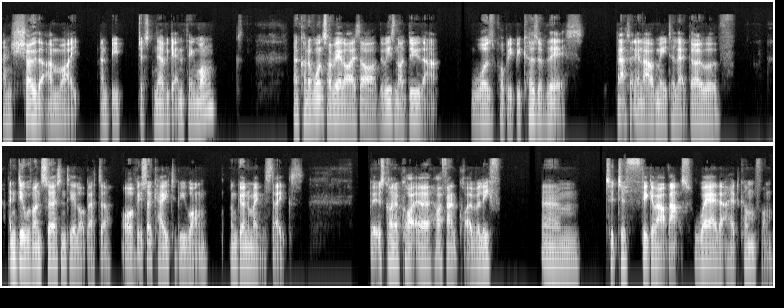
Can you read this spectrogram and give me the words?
and show that I'm right and be just never get anything wrong. And kind of once I realized, oh, the reason I do that was probably because of this. That certainly allowed me to let go of and deal with uncertainty a lot better. Of it's okay to be wrong. I'm going to make mistakes. But it was kind of quite a I found quite a relief um, to to figure out that's where that had come from.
